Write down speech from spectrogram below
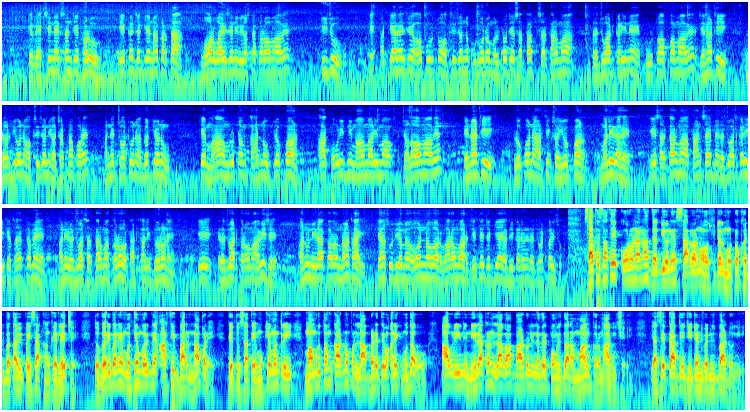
કે વેક્સિનેશન જે ખરું, એક જ જગ્યાએ ન કરતાં વોર વાઇઝ એની વ્યવસ્થા કરવામાં આવે. ત્રીજું કે અત્યારે જે અપૂરતો ઓક્સિજનનો પુરવઠો મળતો છે, સતત સરકારમાં રજૂઆત કરીને પૂરતો આપવામાં આવે, જેનાથી દર્દીઓને ઓક્સિજનની અછત ન પડે. અને ચોથું ને અગત્યનું કે મા અમૃતમ કાર્ડનો ઉપયોગ પણ આ કોવિડની મહામારીમાં ચલાવવામાં આવે. એનાથી લોકોને આર્થિક સહયોગ પણ મળી રહે. એ સરકારમાં પ્રાંત સાહેબને રજૂઆત કરી કે સાહેબ તમે આની રજૂઆત સરકારમાં કરો તાત્કાલિક ધોરણે. એ રજૂઆત કરવામાં આવી છે. આનું નિરાકરણ ન થાય ત્યાં સુધી અમે અવારનવાર વારંવાર જે તે જગ્યાએ અધિકારીઓને રજૂઆત કરીશું. સાથે સાથે કોરોનાના દર્દીઓને સારવારમાં હોસ્પિટલ મોટો ખર્ચ બતાવી પૈસા ખંખેર છે. તો ગરીબ અને મધ્યમ વર્ગને આર્થિક ભાર ન પડે તે હેતુ સાથે મુખ્યમંત્રી મામૃતમ કાર્ડનો પણ લાભ મળે તેવા અનેક મુદ્દાઓ આવરીને નિરાકરણ લાવવા બારડોલી નગર કોંગ્રેસ દ્વારા માંગ કરવામાં આવી છે. યાસિર કાગજી જી ટ્વેન્ટી બારડોલી.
